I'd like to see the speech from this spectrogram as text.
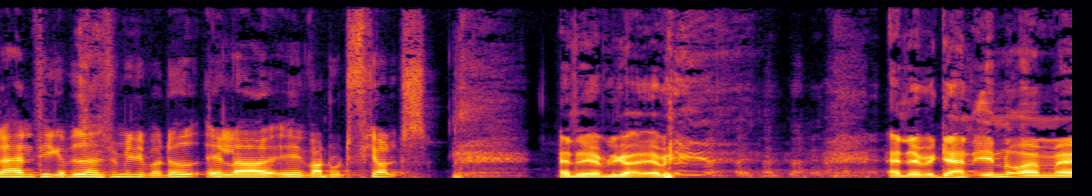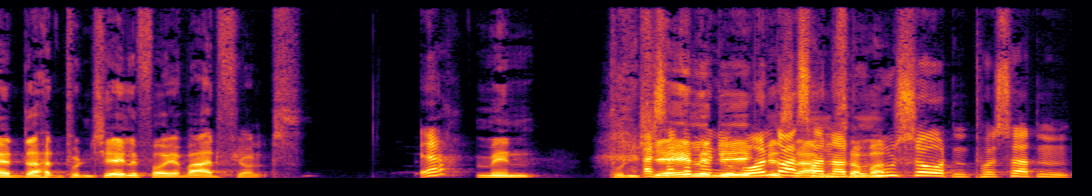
da han fik at vide, at hans familie var død? Eller øh, var du et fjols? Altså, jeg vil, godt- jeg vil, altså, jeg vil gerne indrømme, at der er et potentiale for, at jeg var et fjols. Ja. Men Altså, så potentiale, kan man jo undre det sig, når du nu så den på sådan,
